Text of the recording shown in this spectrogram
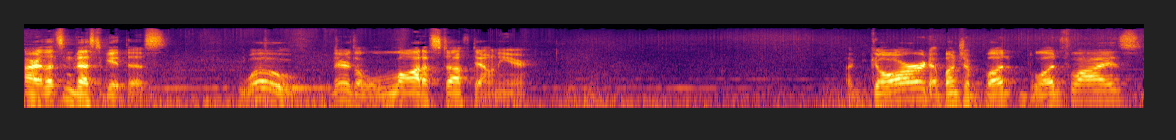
Alright, let's investigate this. Whoa, there's a lot of stuff down here. A guard, a bunch of blood, blood flies.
